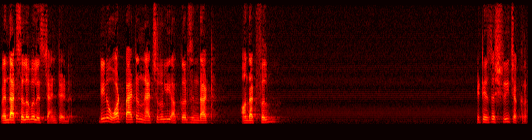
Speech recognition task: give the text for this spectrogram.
when that syllable is chanted, do you know what pattern naturally occurs in that on that film? It is the Sri Chakra.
